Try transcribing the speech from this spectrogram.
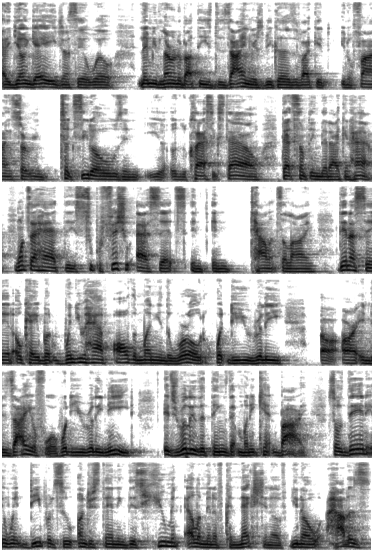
at a young age and I said, well, let me learn about these designers because if I could, you know, find certain tuxedos and you know, the classic style, that's something that I can have. Once I had the superficial assets and, in talents aligned, Then I said, okay, but when you have all the money in the world, what do you really Uh, are in desire for? What do you really need? It's really the things that money can't buy. So then it went deeper to understanding this human element of connection of, you know, how does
